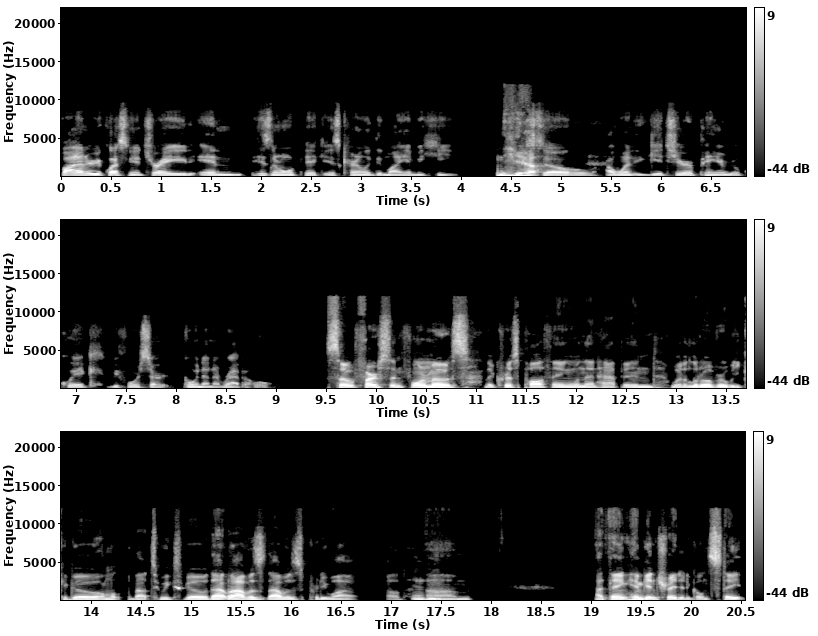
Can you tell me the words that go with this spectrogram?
finally requesting a trade and his number one pick is currently the Miami Heat. Yeah. So I wanted to get your opinion real quick before we start going down that rabbit hole. So first and foremost, the Chris Paul thing when that happened, what a little over a week ago, almost about two weeks ago. That that was that was pretty wild. Mhm. Um, I think him getting traded to Golden State,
